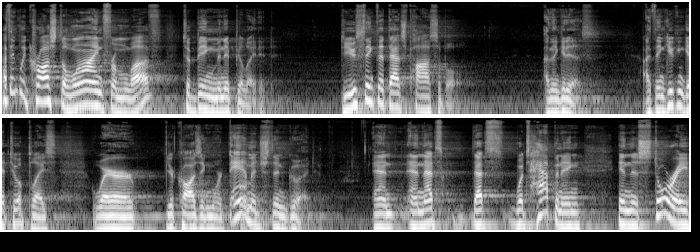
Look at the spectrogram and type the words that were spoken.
I think we crossed the line from love to being manipulated. Do you think that that's possible? I think it is. I think you can get to a place where you're causing more damage than good. And, and that's, that's what's happening in this story,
